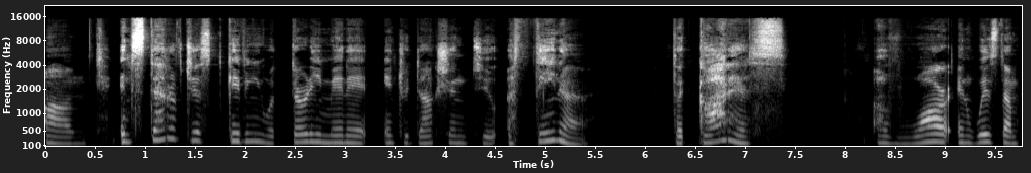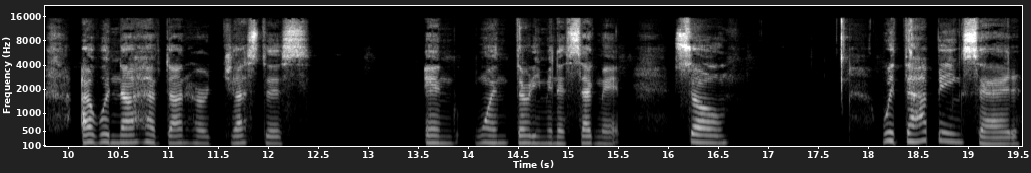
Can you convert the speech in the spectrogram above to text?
um, instead of just giving you a 30 minute introduction to Athena, the goddess of war and wisdom, I would not have done her justice in one 30 minute segment. So, with that being said,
